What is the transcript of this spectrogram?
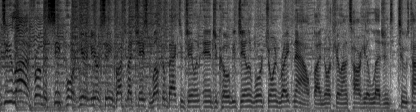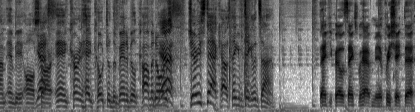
Coming to you live from the Seaport here in New York City, brought to you by Chase. Welcome back to Jalen and Jacoby. Jalen, we're joined right now by North Carolina Tar Heel legend, two-time NBA All-Star, yes. and current head coach of the Vanderbilt Commodores, yes. Jerry Stackhouse. Thank you for taking the time. Thank you, fellas. Thanks for having me. I appreciate that.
